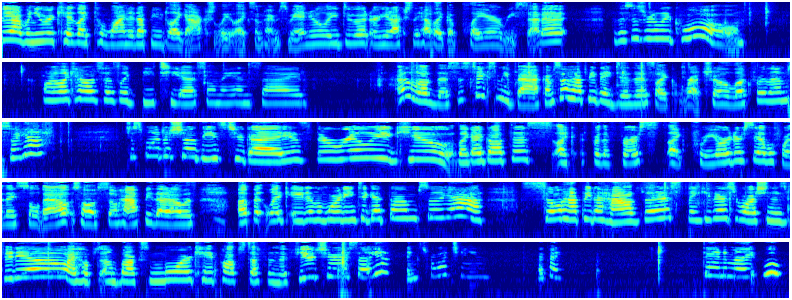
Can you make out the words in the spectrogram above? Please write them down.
So yeah, when you were a kid, like to wind it up, you'd like actually like sometimes manually do it, or you'd actually have like a player reset it. But this is really cool. Oh, I like how it says like BTS on the inside. I love this. This takes me back. I'm so happy they did this like retro look for them. So yeah, just wanted to show these two guys. They're really cute. Like I got this like for the first like pre-order sale before they sold out. So I was so happy that I was up at like 8 in the morning to get them. So yeah, so happy to have this. Thank you guys for watching this video. I hope to unbox more K-pop stuff in the future. So yeah, thanks for watching. Bye-bye. Dynamite. Woo!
